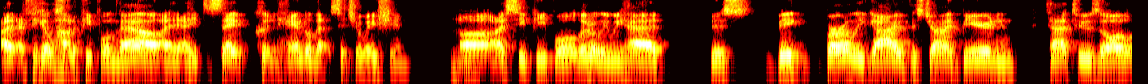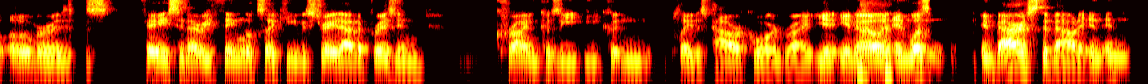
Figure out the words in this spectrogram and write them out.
I, I think a lot of people now, I, I hate to say, it, couldn't handle that situation. Mm. Uh, I see people. Literally, we had this big burly guy with this giant beard and tattoos all over his face and everything. Looks like he was straight out of prison, crying because he he couldn't play this power chord right. You, you know, and, and wasn't embarrassed about it. And and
